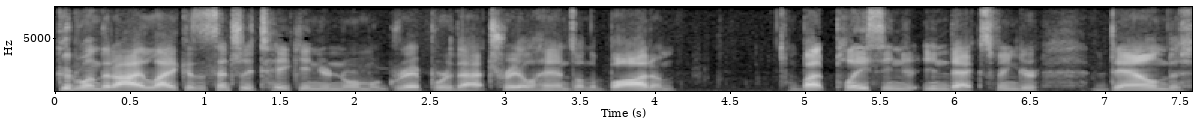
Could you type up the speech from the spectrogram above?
good one that I like is essentially taking your normal grip where that trail hand's on the bottom, but placing your index finger down the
